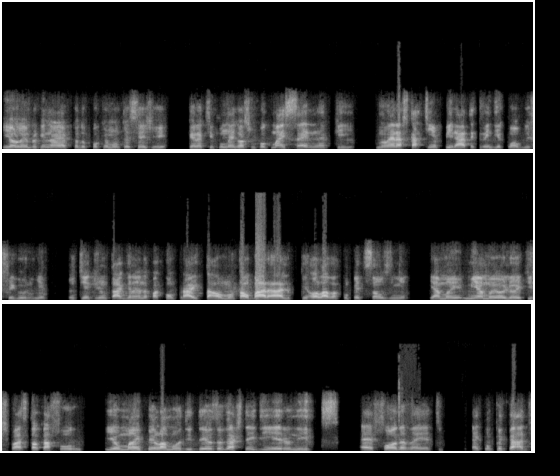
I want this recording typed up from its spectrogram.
E eu lembro que na época do Pokémon TCG, que era tipo um negócio um pouco mais sério, né? Porque não era as cartinhas pirata que vendia com álbum de figurinha. Eu tinha que juntar grana para comprar e tal, montar o baralho, porque rolava uma competiçãozinha. E a mãe, minha mãe olhou e quis quase tocar fogo. E eu, mãe, pelo amor de Deus, eu gastei dinheiro nisso. É foda, velho. É, tipo, é complicado.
